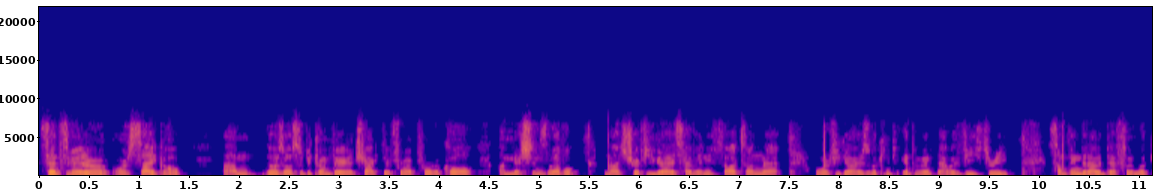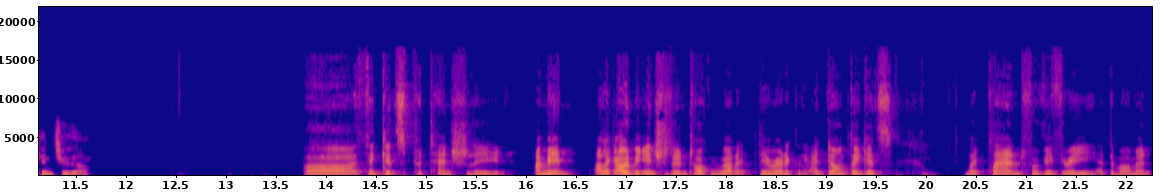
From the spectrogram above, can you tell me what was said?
sentiment or, or cycle, um, those also become very attractive from a protocol emissions level. I'm not sure if you guys have any thoughts on that or if you guys are looking to implement that with V3. Something that I would definitely look into though. Uh, I think it's potentially, I mean, like I would be interested in talking about it theoretically. I don't think it's like planned for V3 at the moment.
